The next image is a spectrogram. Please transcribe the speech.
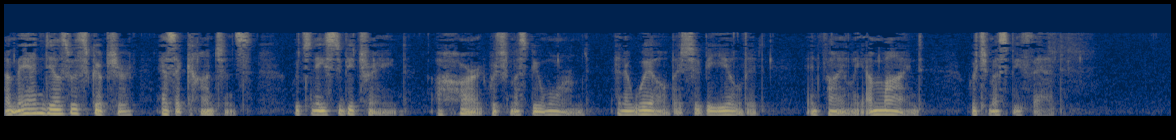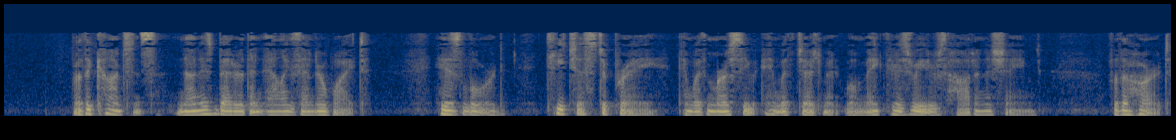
A man deals with scripture as a conscience which needs to be trained, a heart which must be warmed, and a will that should be yielded, and finally a mind which must be fed. For the conscience, none is better than Alexander Whyte. His Lord, teach us to pray, and with mercy and with judgment will make his readers hot and ashamed. For the heart,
